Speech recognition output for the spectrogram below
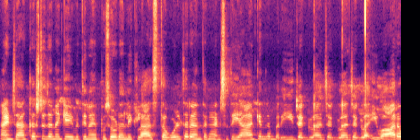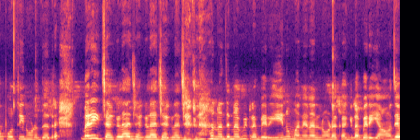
ಆ್ಯಂಡ್ ಸಾಕಷ್ಟು ಜನಕ್ಕೆ ಇವತ್ತಿನ ಎಪಿಸೋಡಲ್ಲಿ ಕ್ಲಾಸ್ ತಗೊಳ್ತಾರೆ ಅಂತ ಕಾಣಿಸುತ್ತೆ. ಯಾಕೆಂದರೆ ಬರೀ ಜಗಳ ಜಗಳ ಜಗಳ ಈ ವಾರ ಪೂರ್ತಿ ನೋಡೋದಾದರೆ ಬರೀ ಜಗಳ ಜಗಳ ಜಗಳ ಜಗಳ ಅನ್ನೋದನ್ನು ಬಿಟ್ಟರೆ ಬೇರೆ ಏನು ಮನೆಯಲ್ಲಿ ನೋಡೋಕ್ಕಾಗಿಲ್ಲ. ಬೇರೆ ಯಾವುದೇ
